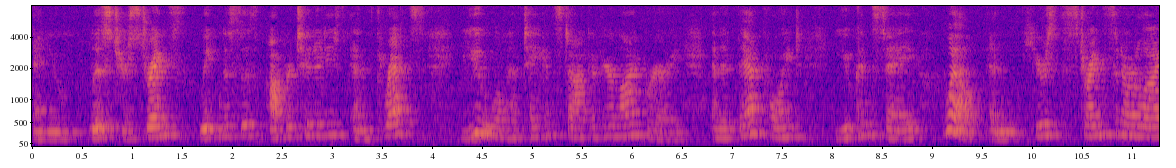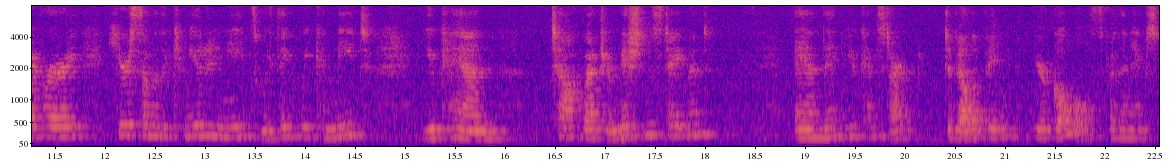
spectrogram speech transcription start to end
and you list your strengths, weaknesses, opportunities, and threats, you will have taken stock of your library. And at that point, you can say, well, and here's the strengths in our library, here's some of the community needs we think we can meet. You can talk about your mission statement, and then you can start developing your goals for the next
